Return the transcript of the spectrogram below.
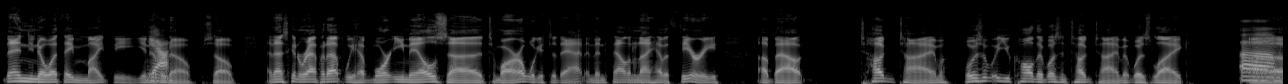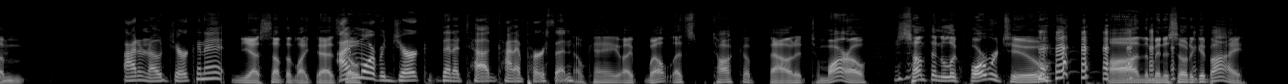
Then you know what they might be. You never Yeah. know. So, and that's going to wrap it up. We have more emails uh, tomorrow. We'll get to that, and then Fallon and I have a theory about tug time. What was it? What you called it? it wasn't tug time. It was like, Um, um, I don't know, jerking it. yeah, something like that. So, I'm more of a jerk than a tug kind of person. okay. I, well, let's talk about it tomorrow. Mm-hmm. Something to look forward to on the Minnesota Goodbye.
